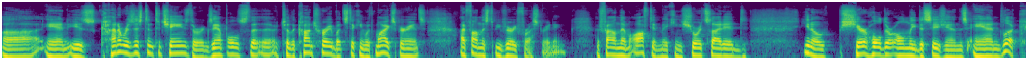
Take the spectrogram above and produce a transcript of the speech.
uh, and is kind of resistant to change. There are examples that, to the contrary, but sticking with my experience, I found this to be very frustrating. I found them often making short sighted, you know, shareholder only decisions. And look,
